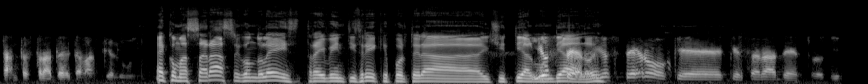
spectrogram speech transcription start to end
tanta strada è davanti a lui. Ecco, ma sarà secondo lei tra i 23 che porterà il CT al io mondiale? Spero, io spero che, che sarà dentro di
